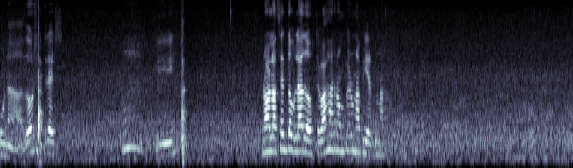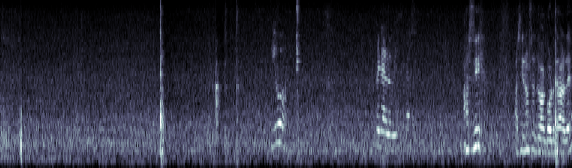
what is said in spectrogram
Una, dos y tres. Y... No lo haces doblado, te vas a romper una pierna. Tío. Espera, lo voy a hacer así. Así, así no se te va a cortar, ¿eh?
